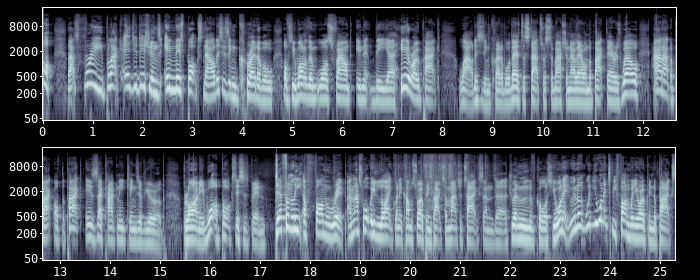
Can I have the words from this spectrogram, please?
Oh, that's three Black Edge editions in this box now. This is incredible. Obviously, one of them was found in the uh, Hero Pack. Wow, this is incredible. There's the stats for Sebastian Haller on the back there as well. And at the back of the pack is Zaccagni, Kings of Europe. Blimey, what a box this has been. Definitely a fun rip, and that's what we like when it comes to opening packs and Match Attax and uh, Adrenalyn. Of course, you want it. You know, you want it to be fun when you're opening the packs,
